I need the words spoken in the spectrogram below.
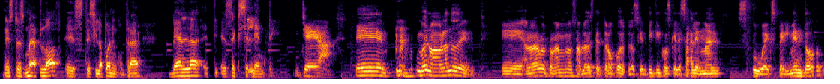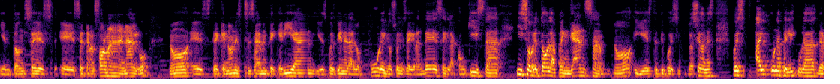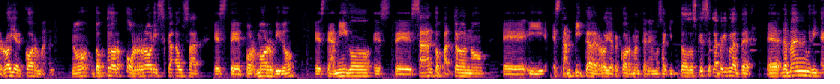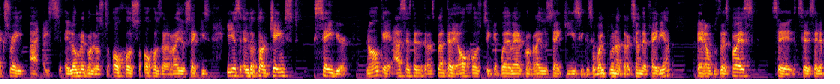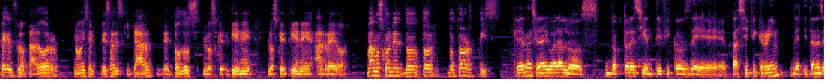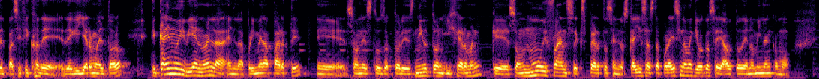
Esto es Matt Love, este, si la pueden encontrar, véanla, es excelente. Yeah. Eh, bueno, hablando de, eh, a lo largo del programa hemos hablado de este tropo de los científicos que les sale mal su experimento y entonces eh, se transforman en algo, ¿no? Este, que no necesariamente querían y después viene la locura y los sueños de grandeza y la conquista y sobre todo la venganza, ¿no? Y este tipo de situaciones. Pues hay una película de Roger Corman, ¿no? Doctor Horroris Causa, este, por mórbido, este amigo, este santo patrono, eh, y estampita de Roger Corman tenemos aquí todos, que es la película de eh, The Man with the X-Ray Eyes, el hombre con los ojos, ojos de rayos X, y es el doctor James Xavier, ¿no? Que hace este trasplante de ojos y que puede ver con rayos X y que se vuelve una atracción de feria, pero pues después se, se, se, le pega el flotador, ¿no? Y se empieza a desquitar de todos los que tiene, los que tiene alrededor. Vamos con el doctor, doctor Ortiz. Quería mencionar igual a los doctores científicos de Pacific Rim, de Titanes del Pacífico de, Guillermo del Toro, que caen muy bien ¿no? en, la, en la primera parte. Eh, son estos doctores Newton y Herman, que son muy fans expertos en los callos. Hasta por ahí, si no me equivoco, se autodenominan como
